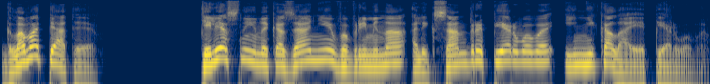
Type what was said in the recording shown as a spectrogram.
Глава пятая. Телесные наказания во времена Александра I и Николая I.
